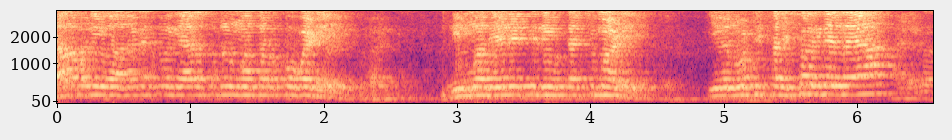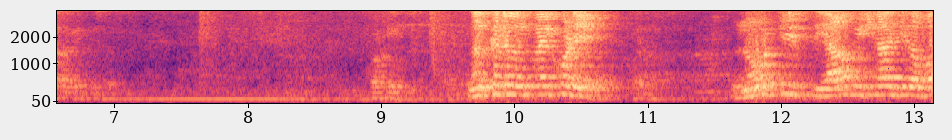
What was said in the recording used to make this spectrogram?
ಯಾರು ನೀವು ಅನಗತ್ಯವಾಗಿ ಯಾರ ಹತ್ರ ಮಾತಾಡ್ಕೋಬೇಡಿ. ನಿಮ್ಮದೇನೈತಿ ನೀವು ಟಚ್ ಮಾಡಿ. ಈಗ ನೋಟಿಸ್ ಎಷ್ಟಾಗಿದೆ ಅಂದಯ್ಯ ನನ್ ಕಡೆ ಒಂದು ಫೈಲ್ ಕೊಡಿ. ನೋಟಿಸ್ ಯಾವ ವಿಷಯ ಆಗಿದಾವ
